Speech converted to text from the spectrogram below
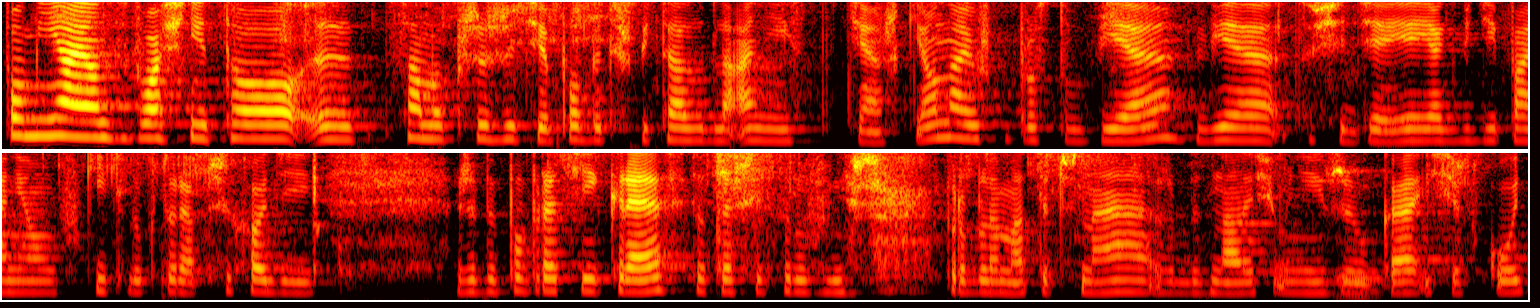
pomijając właśnie to samo przeżycie, pobyt w szpitalu dla Ani jest ciężki. Ona już po prostu wie, wie co się dzieje. Jak widzi panią w kitlu, która przychodzi, żeby pobrać jej krew, to też jest również problematyczne, żeby znaleźć u niej żyłkę i się wkuć.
